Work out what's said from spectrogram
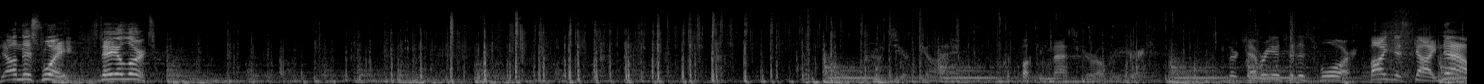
Down this way. Stay alert. Oh dear God. The fucking massacre over here. Search every inch of this floor. Find this guy now!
